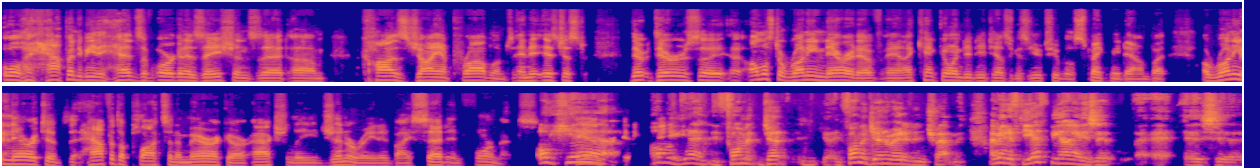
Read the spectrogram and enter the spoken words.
will happen to be the heads of organizations that um, cause giant problems and it is just there there's a, almost a running narrative and i can't go into details because youtube will spank me down but a running Yeah. narrative that half of the plots in america are actually generated by said informants oh yeah. they're Oh yeah, informant gen- informant generated entrapment. I mean, if the FBI is at, is uh,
